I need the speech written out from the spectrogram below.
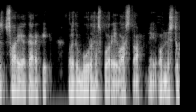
sarjakärki, oliko Bursaspori vastaan, niin onnistui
